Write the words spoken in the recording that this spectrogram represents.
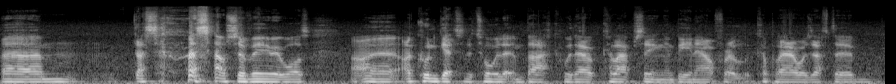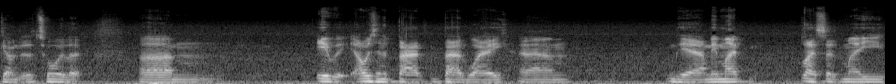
Um, that's that's how severe it was. I I couldn't get to the toilet and back without collapsing and being out for a couple of hours after going to the toilet. Um, it, I was in a bad bad way. Um, yeah, I mean my, like I said, my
